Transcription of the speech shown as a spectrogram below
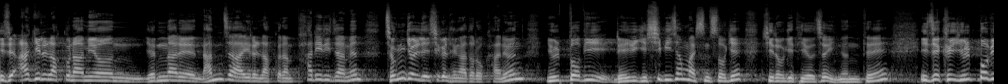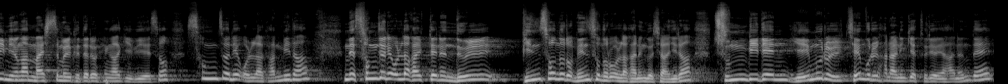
이제 아기를 낳고 나면 옛날에 남자 아이를 낳고 난 8일이 자면 정결 예식을 행하도록 하는 율법이 레위기 12장 말씀 속에 기록이 되어져 있는데 이제 그 율법이 명한 말씀을 그대로 행하기 위해서 성전에 올라갑니다. 근데 성 전에 올라갈 때는 늘 빈손으로 맨손으로 올라가는 것이 아니라 준비된 예물을 제물을 하나님께 드려야 하는데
